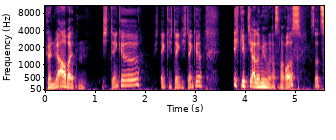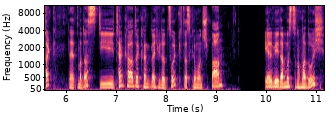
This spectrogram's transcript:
können wir arbeiten. Ich denke, ich denke, ich denke, ich denke. Ich gebe die Alarmierung erstmal raus. So, zack. Da hätten wir das. Die Tankkarte kann gleich wieder zurück. Das können wir uns sparen. ELW, da musst du nochmal durch.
